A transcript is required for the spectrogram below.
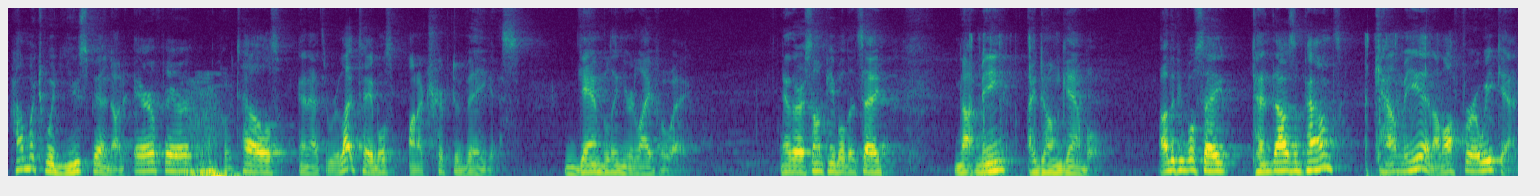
How much would you spend on airfare, hotels, and at the roulette tables on a trip to Vegas, gambling your life away? Now there are some people that say, not me, I don't gamble. Other people say, 10,000 pounds? Count me in, I'm off for a weekend.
